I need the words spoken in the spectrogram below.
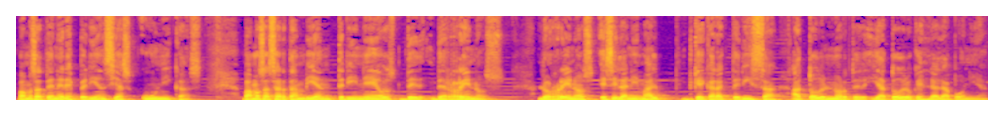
Vamos a tener experiencias únicas. Vamos a hacer también trineos de, renos. Los renos es el animal que caracteriza a todo el norte y a todo lo que es la Laponia.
